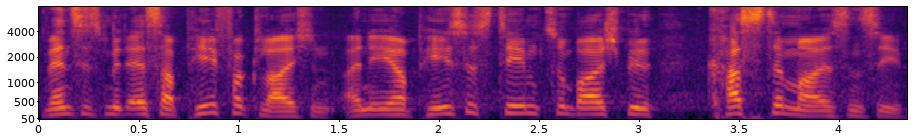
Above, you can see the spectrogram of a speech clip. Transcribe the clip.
wenn Sie es mit SAP vergleichen, ein ERP-System zum Beispiel, customizen Sie.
